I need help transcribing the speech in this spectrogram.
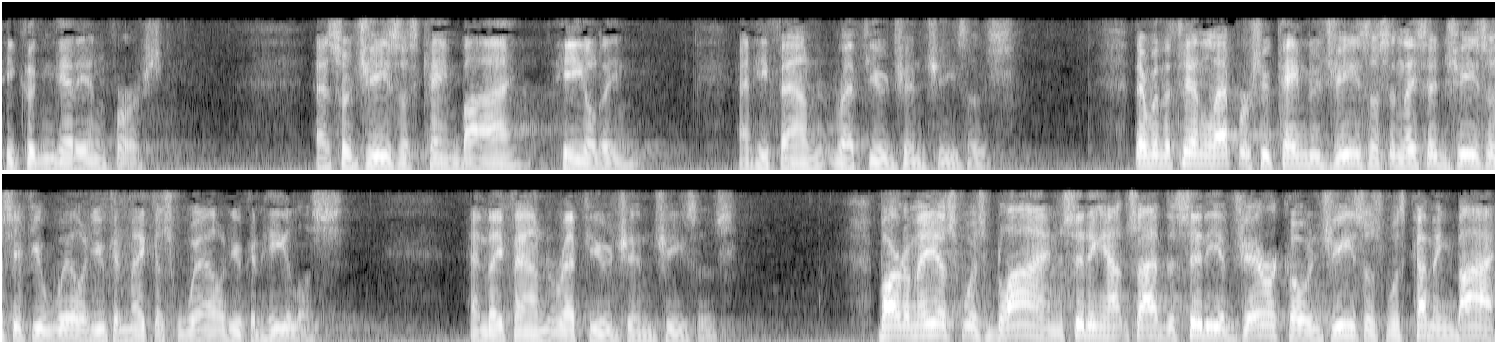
he couldn't get in first. And so Jesus came by, healed him, and he found refuge in Jesus. There were the ten lepers who came to Jesus and they said, Jesus, if you will, you can make us well, you can heal us. And they found refuge in Jesus. Bartimaeus was blind, sitting outside the city of Jericho, and Jesus was coming by.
